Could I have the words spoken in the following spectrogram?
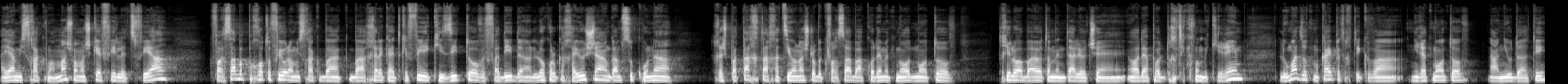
היה משחק ממש ממש כיפי לצפייה. כפר סבא פחות הופיעו למשחק בחלק ההתקפי, כי זיטו ופדידה לא כל כך היו שם, גם סוכונה, אחרי שפתחת חצי עונה שלו בכפר סבא הקודמת מאוד מאוד טוב, התחילו הבעיות המנטליות שאוהדי הפועל פתח תקווה מכירים. לעומת זאת, מכבי פתח תקווה נראית מאוד טוב, לעניות דעתי.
